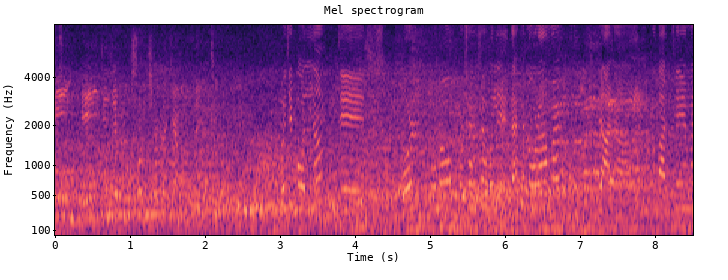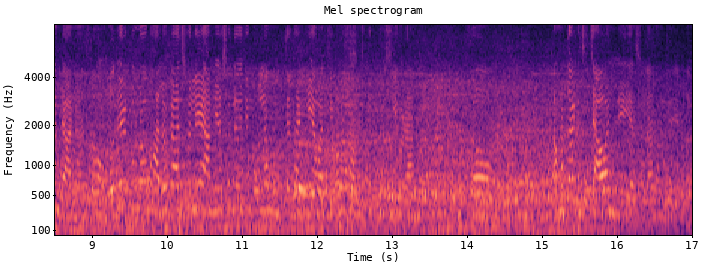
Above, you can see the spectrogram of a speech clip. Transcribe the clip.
এই এই যে যে প্রশংসাটা কেমন লেগেছে ওই যে বললাম যে ওর কোনো প্রশংসা হলে, দেখেন ওরা আমার ডানা ছোটো বাচ্চাই আমার ডানা। তো ওদের কোনো ভালো কাজ হলে আমি আসলে ওই যে বললাম, উঠতে থাকি, আমার জীবনে সমস্ত খুশি ওরা। তো আমার তো আর কিছু চাওয়ার নেই আসলে, আলহামদুলিল্লাহ।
